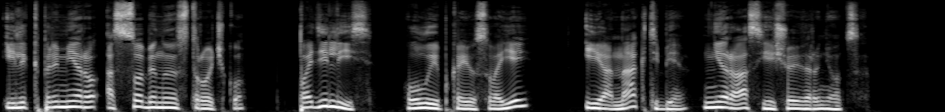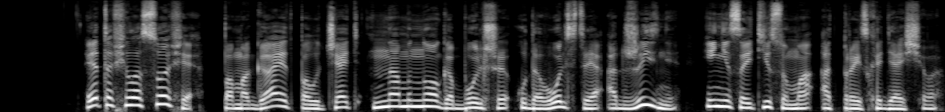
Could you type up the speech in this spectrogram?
Или, к примеру, особенную строчку. Поделись улыбкою своей, и она к тебе не раз еще вернется. Эта философия помогает получать намного больше удовольствия от жизни и не сойти с ума от происходящего.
